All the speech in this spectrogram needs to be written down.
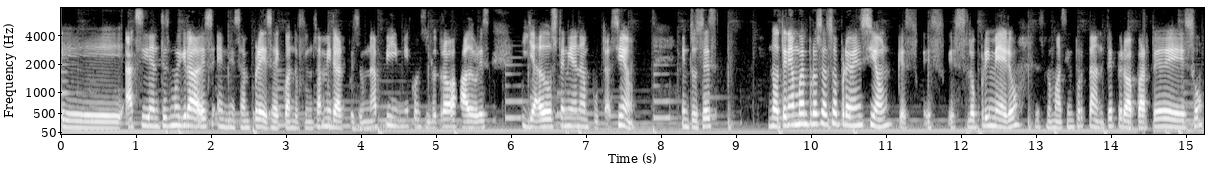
eh, accidentes muy graves en esa empresa y cuando fuimos a mirar, pues una pyme con cinco trabajadores y ya dos tenían amputación. Entonces, no tenían buen proceso de prevención, que es, es, lo primero, es lo más importante, pero aparte de eso,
